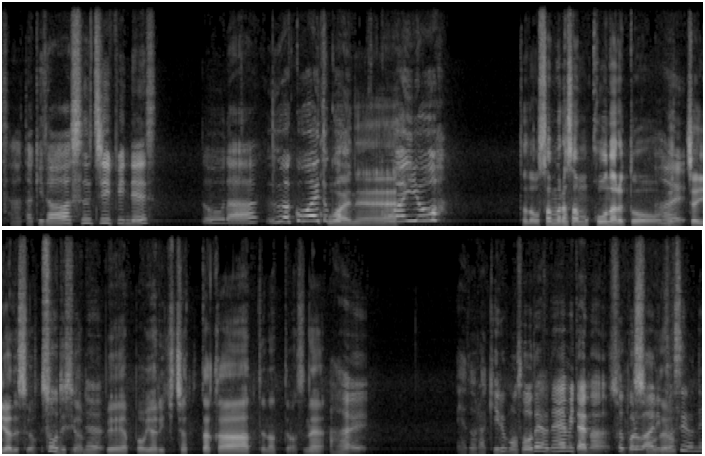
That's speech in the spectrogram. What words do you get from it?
さあ滝沢は数値ピンです。どうだ？うわ怖いとこ。怖いね。怖いよ。ただ長村さんもこうなるとはい。めっちゃ嫌ですよ、そうですよね。やっべやっぱおやり来ちゃったかーってなってますね。はいえドラキルもそうだよねみたいなところはありますよね。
